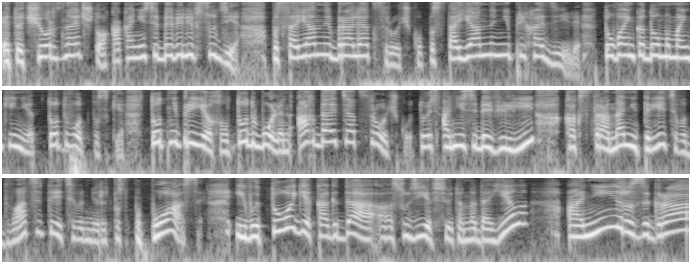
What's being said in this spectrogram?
это черт знает что. А как они себя вели в суде? Постоянно брали отсрочку, постоянно не приходили. То Ванька дома, Маньки нет, тот в отпуске, тот не приехал, тот болен. Ах, дайте отсрочку. То есть они себя вели как страна не третьего, двадцать третьего мира, это просто папуасы. И в итоге, когда а, судье все это надоело, они разыграли,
